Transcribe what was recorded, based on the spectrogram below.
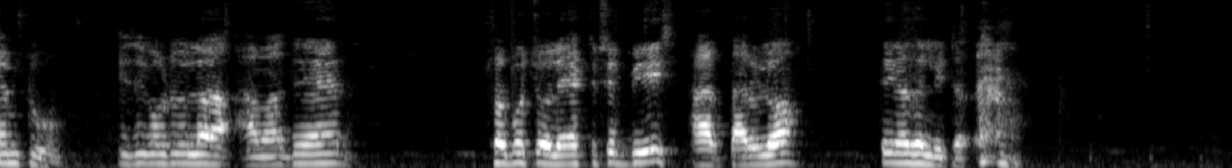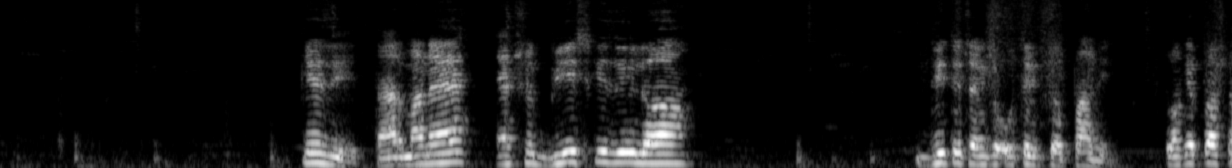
এম টু ইজিকল টু হলো আমাদের সর্বোচ্চ হলো একত্রিশশো বিশ আর তার হলো তিন হাজার লিটার। কেজি তার মানে একশো বিশ কেজি হলো দ্বিতীয় ট্যাঙ্কে অতিরিক্ত পানি। তোমাকে প্রশ্ন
